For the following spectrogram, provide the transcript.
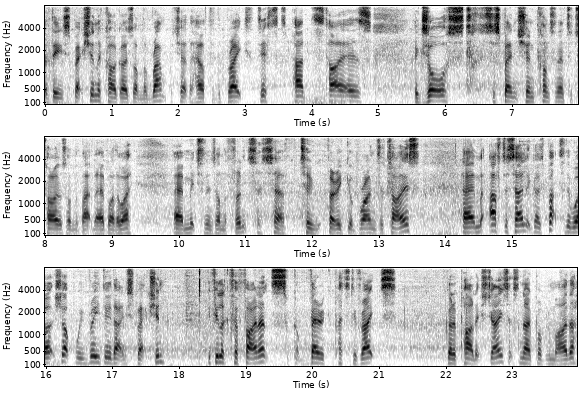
of the inspection. The car goes on the ramp, we check the health of the brakes, discs, pads, tyres, exhaust, suspension, Continental tyres on the back there by the way. Uh, Michelin's on the front, so uh, two very good brands of tyres. Um, after sale it goes back to the workshop, we redo that inspection. If you're looking for finance, we've got very competitive rates. We've got a part exchange, that's no problem either.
